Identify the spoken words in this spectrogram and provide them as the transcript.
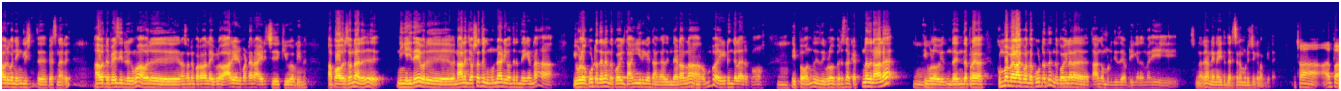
அவர் கொஞ்சம் இங்கிலீஷ் பேசினாரு அவர்கிட்ட பேசிட்டு இருக்கும்போது அவர் நான் சொன்னேன் பரவாயில்ல இவ்வளோ ஆறு ஏழு மணி நேரம் ஆயிடுச்சு கியூ அப்படின்னு. அப்போ அவர் சொன்னார் நீங்கள் இதே ஒரு நாலஞ்சு வருஷத்துக்கு முன்னாடி வந்திருந்தீங்கன்னா இவ்வளோ கூட்டத்தில் இந்த கோயில் தாங்கி இருக்கவே தாங்காது. இந்த இடம்லாம் ரொம்ப இடுங்கலாக இருக்கும். இப்போ வந்து இது இவ்வளோ பெருசாக கட்டினதுனால. இவ்வளோ இந்த இந்த பிர கும்பமேளாக்கு வந்த கூட்டத்தை இந்த கோயிலால் தாங்க முடிஞ்சுது அப்படிங்கிறது மாதிரி சொன்னார். அன்னை நைட்டு தரிசனம் முடிச்சு கிளம்பிட்டேன் ஸோ அப்போ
